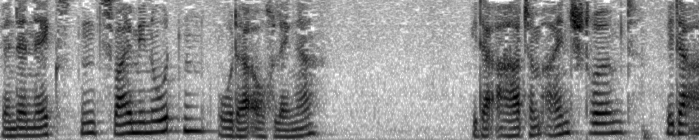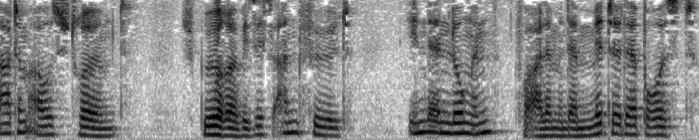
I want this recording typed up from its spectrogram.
wenn der nächsten zwei Minuten oder auch länger, wie der Atem einströmt, wie der Atem ausströmt. Spüre, wie sich's anfühlt in den Lungen, vor allem in der Mitte der Brust,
